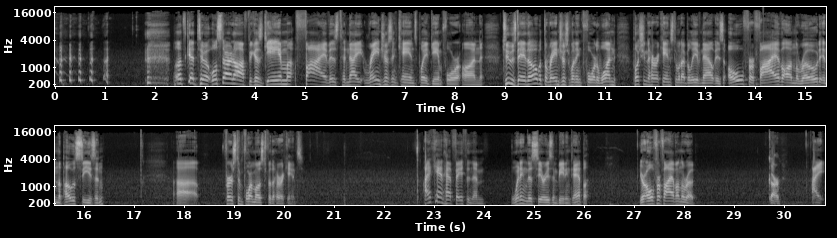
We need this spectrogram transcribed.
Let's get to it. We'll start off because game five is tonight. Rangers and Canes played game four on Tuesday, though, with the Rangers winning four to one, pushing the Hurricanes to what I believe now is 0 for 5 on the road in the postseason. Uh, first and foremost for the Hurricanes. I can't have faith in them winning this series and beating Tampa. You're 0 for 5 on the road. Garb. I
